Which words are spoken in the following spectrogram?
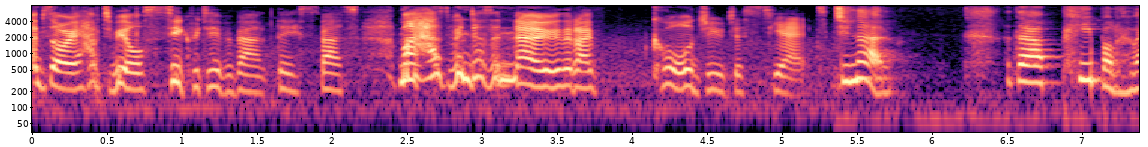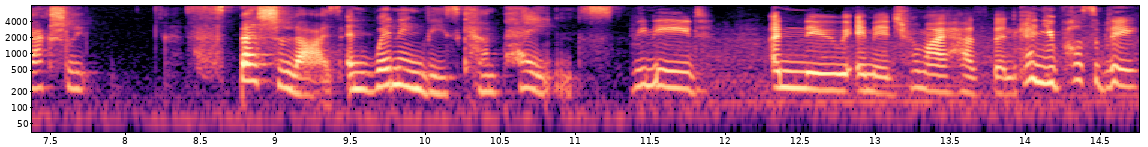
I'm sorry I have to be all secretive about this, but my husband doesn't know that I've called you just yet. Do you know that there are people who actually specialize in winning these campaigns? We need a new image for my husband. Can you possibly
